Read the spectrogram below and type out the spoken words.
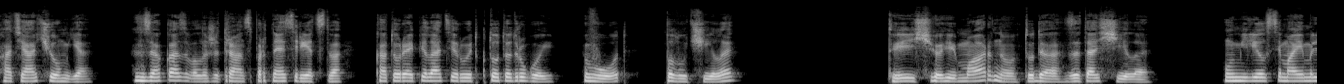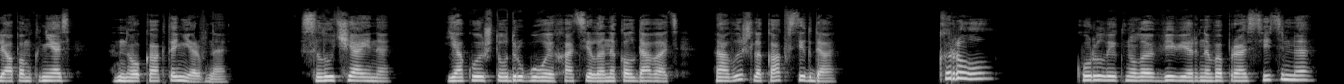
Хотя о чем я? Заказывала же транспортное средство, которое пилотирует кто-то другой. Вот, получила. «Ты еще и Марну туда затащила?» Умилился моим ляпом князь, но как-то нервно. «Случайно. Я кое-что другое хотела наколдовать, а вышло как всегда». «Крул!» Курлыкнула Виверна вопросительно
